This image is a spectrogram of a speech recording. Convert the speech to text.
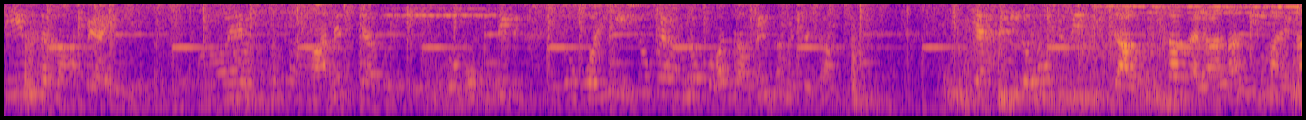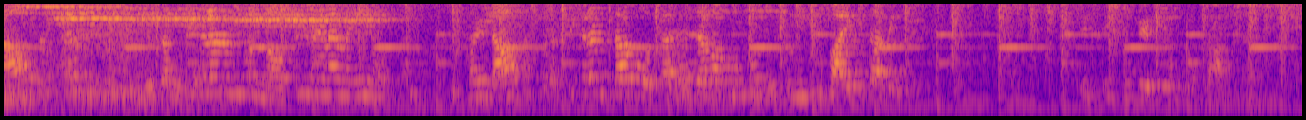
टीम कल वहाँ पे आई थी। उन्होंने उसको सम्मानित किया पूरी टीम को वो मूवी दिखाई। तो वही इशू पे हम लोग बहुत लंबे समय से काम कर कैसे लोगों के बीच जागरूकता फैलाना कि महिलाओं को सिर्फ़ सशक्तिकरण उनको नौकरी देना नहीं होता। महिलाओं का सशक्तिकरण तब होता है जब आप उनको उनकी स्वायत्ता देते हैं इस इशू पे भी हम लोग काम कर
